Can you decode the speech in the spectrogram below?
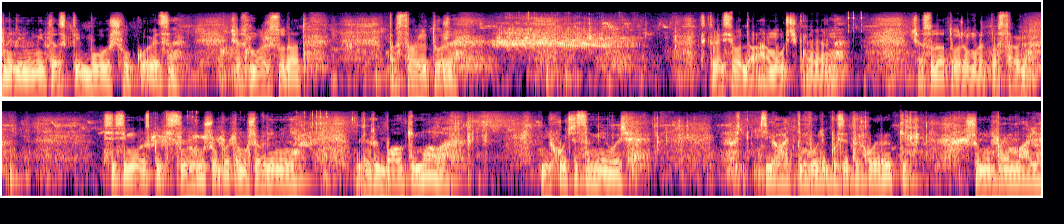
На динамитовский бойл шелковица. Сейчас, может, сюда поставлю тоже. Скорее всего, да, амурчик, наверное. Сейчас сюда тоже, может, поставлю сисимуровскую кислую грушу, потому что времени для рыбалки мало. Не хочется мелочь тягать, тем более после такой рыбки, что мы поймали.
